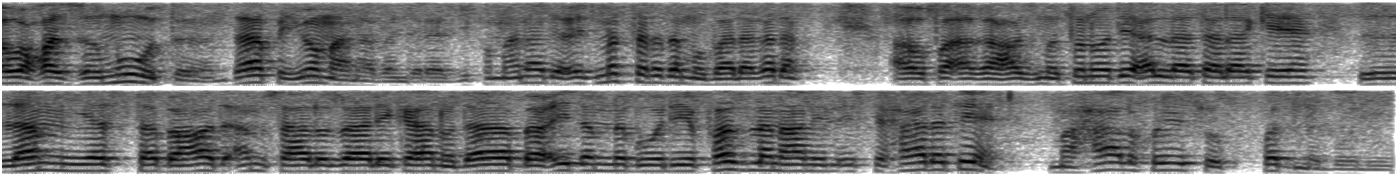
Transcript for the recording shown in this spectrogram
او عظموت، دا په یوه معنی باندی راځی، په معنی د عظمت سره ده مبالغه ده، او په هغه عظمتونو د الله تعالی کی لم يستبعد امثال ذلک نو دا بعيد هم نه بولي فضلا عن الاستحالة محال خو يې څوک خود نه بولي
